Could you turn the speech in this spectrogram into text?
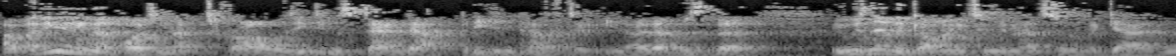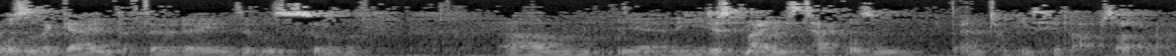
I, I think the thing about Hodge in that trial was he didn't stand out, but he didn't have to. You know, that was the. He was never going to in that sort of a game. It wasn't a game for 13s. It was sort of a. Um, yeah, and he just made his tackles and, and took his hit ups. I don't know.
